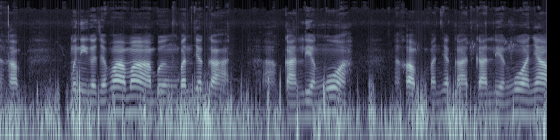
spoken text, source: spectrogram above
นะครับมื่อนี้ก็จะพามาเบิงบรรยากาศาการเลี้ยงงัวนะครับบรรยากาศการเลี้ยงงัวย่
